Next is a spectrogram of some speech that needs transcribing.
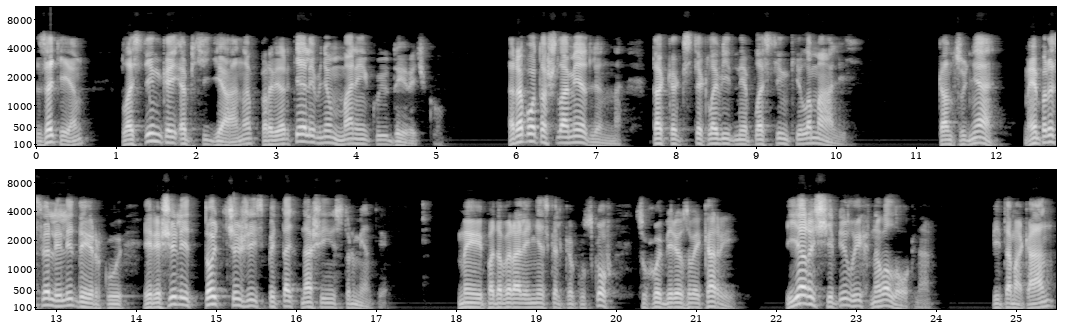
Затем пластинкой обсидиана провертели в нем маленькую дырочку. Работа шла медленно, так как стекловидные пластинки ломались. К концу дня мы просверлили дырку и решили тотчас же испытать наши инструменты. Мы подобрали несколько кусков сухой березовой коры, и я расщепил их на волокна. Питамакан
